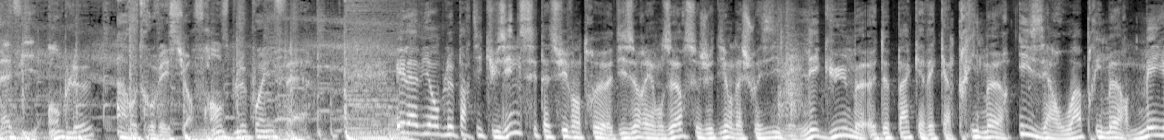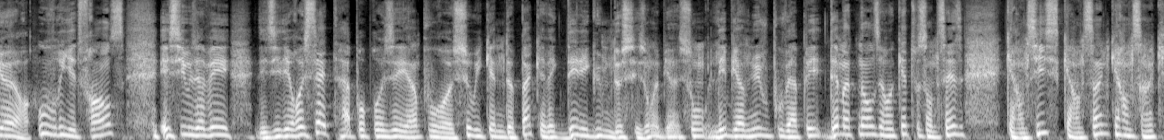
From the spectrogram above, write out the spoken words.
La vie en bleu à retrouver sur francebleu.fr. Et la vie en bleu partie cuisine, c'est à suivre entre 10h et 11h. Ce jeudi, on a choisi les légumes de Pâques avec un primeur isérois, primeur meilleur ouvrier de France. Et si vous avez des idées recettes à proposer hein, pour ce week-end de Pâques avec des légumes de saison, eh bien, ils sont les bienvenus. Vous pouvez appeler dès maintenant 04 76 46 45 45.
